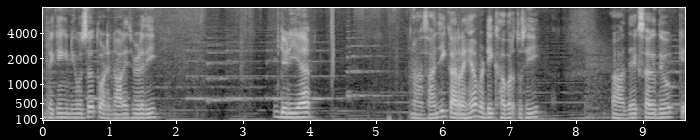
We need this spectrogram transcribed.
ਬ੍ਰੇਕਿੰਗ ਨਿਊਜ਼ ਤੁਹਾਡੇ ਨਾਲ ਇਸ ਵੇਲੇ ਦੀ ਜਿਹੜੀ ਹੈ ਸਾਂਝੀ ਕਰ ਰਹੇ ਹਾਂ। ਵੱਡੀ ਖਬਰ ਤੁਸੀਂ ਦੇਖ ਸਕਦੇ ਹੋ ਕਿ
